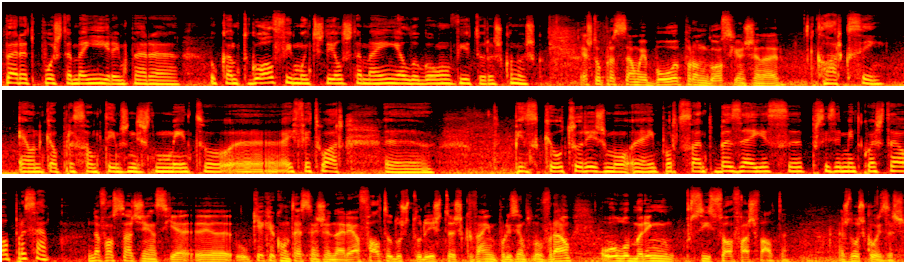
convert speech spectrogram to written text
para depois também irem para o campo de golfe e muitos deles também alugam viaturas connosco. Esta operação é boa para o negócio em janeiro? Claro que sim. É a única operação que temos neste momento a efetuar. Penso que o turismo em Porto Santo baseia-se precisamente com esta operação. Na vossa agência, uh, o que é que acontece em janeiro? É a falta dos turistas que vêm, por exemplo, no verão ou o Lobo Marinho por si só faz falta? As duas coisas.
